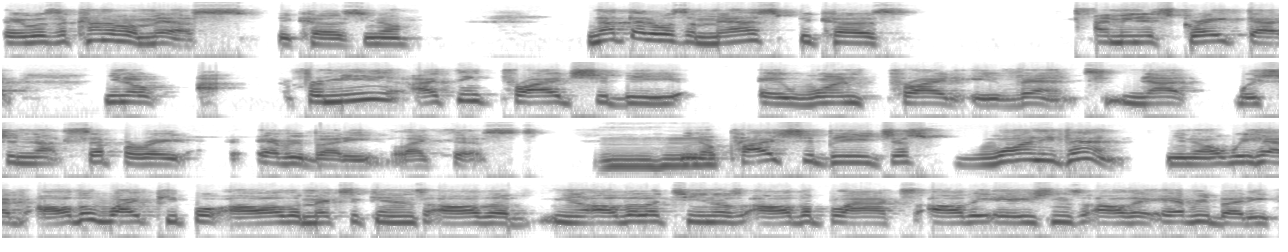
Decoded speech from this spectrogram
it was a kind of a mess because you know, not that it was a mess because, I mean, it's great that you know, I, for me, I think Pride should be a one Pride event. Not we should not separate everybody like this. Mhm. You know, Pride should be just one event. You know, we have all the white people, all the Mexicans, all the you know, all the Latinos, all the blacks, all the Asians, all the everybody,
